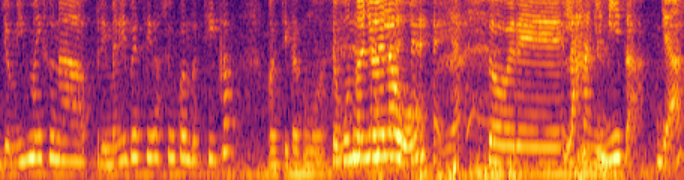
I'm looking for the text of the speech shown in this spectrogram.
yo misma hice una primera investigación cuando chica, cuando chica como segundo año de la U, sobre las animitas. ¿Ya?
